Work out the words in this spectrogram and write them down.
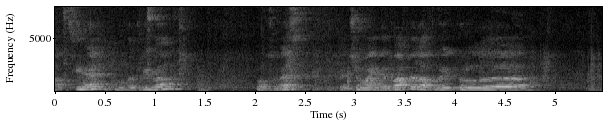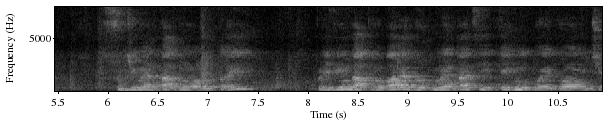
Abțineri? Împotrivă? Mulțumesc. Trecem mai departe la proiectul uh, suplimentar numărul 3 privind aprobarea documentației tehnico-economice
